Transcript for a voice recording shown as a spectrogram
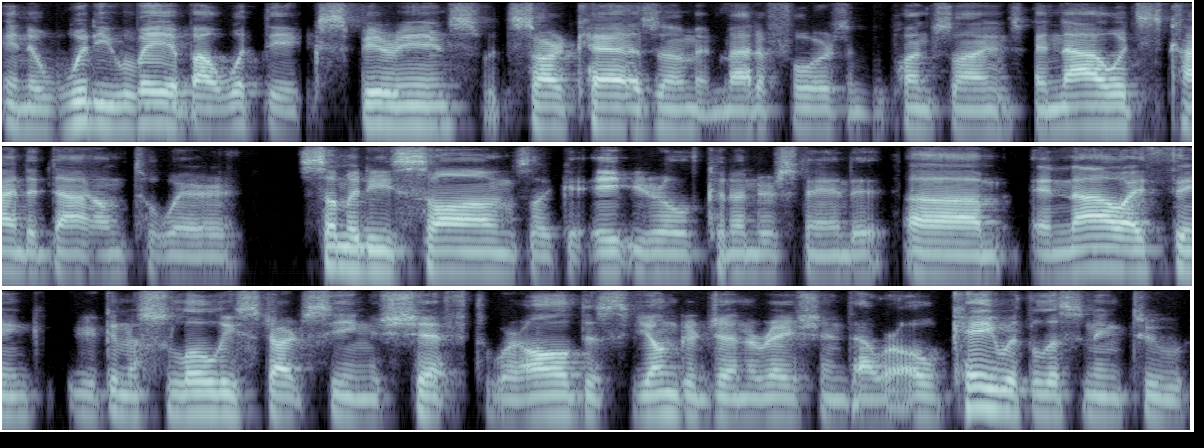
in a witty way about what they experienced with sarcasm and metaphors and punchlines and now it's kind of down to where some of these songs like an eight year old could understand it. Um, and now i think you're going to slowly start seeing a shift where all this younger generation that were okay with listening to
